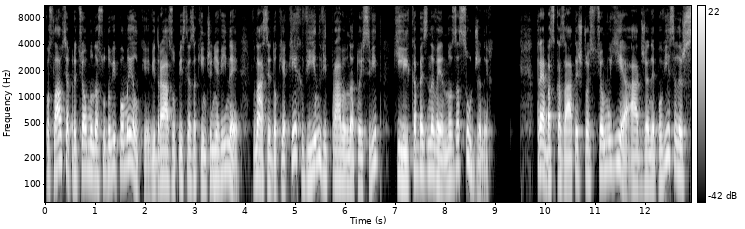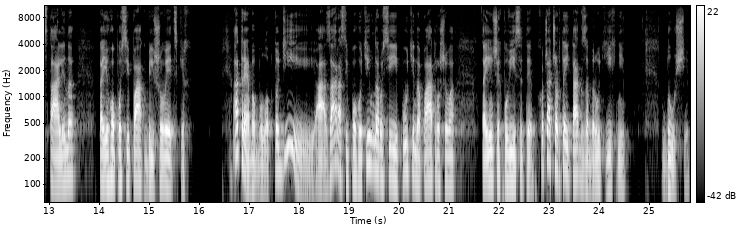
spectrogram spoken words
послався при цьому на судові помилки відразу після закінчення війни, внаслідок яких він відправив на той світ кілька безневинно засуджених. Треба сказати, що з цьому є, адже не повісили ж Сталіна та його посіпак більшовицьких. А треба було б тоді, а зараз і поготів на Росії Путіна, Патрушева та інших повісити, хоча чорти й так заберуть їхні душі.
